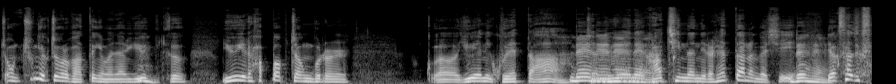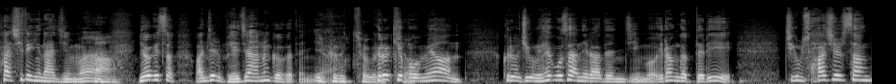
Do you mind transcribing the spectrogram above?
좀 충격적으로 봤던 게 뭐냐면 음. 유, 그 유일 합법 정부를 어, 유엔이 구했다. 전 유엔에 가치 있는 일을 했다는 것이 네네. 역사적 사실이긴 하지만 아. 여기서 완전히 배제하는 거거든요. 그렇죠, 그렇죠. 그렇게 보면 그리고 지금 해구산이라든지 뭐 이런 것들이 지금 사실상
